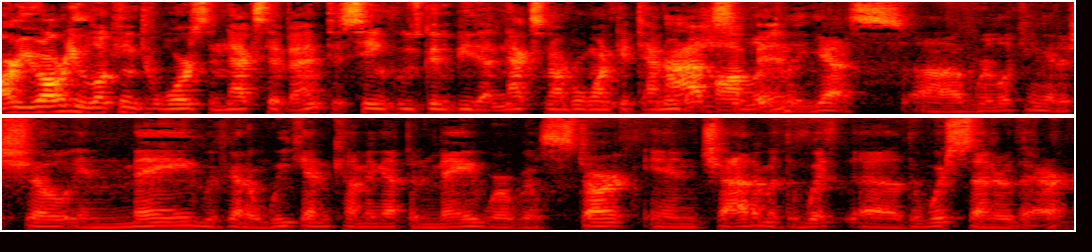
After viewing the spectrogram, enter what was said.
Are you already looking towards the next event to seeing who's going to be that next number one contender to hop Absolutely, in? yes. Uh, we're looking at a show in May. We've got a weekend coming up in May where we'll start in Chatham at the Wi- uh, the Wish Center there,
